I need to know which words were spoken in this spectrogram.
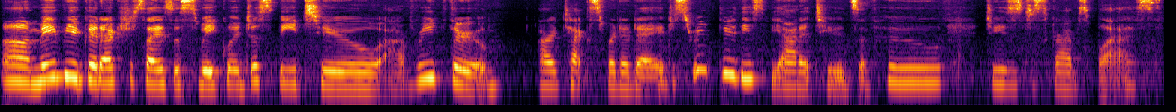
Uh, maybe a good exercise this week would just be to uh, read through our text for today, just read through these Beatitudes of who Jesus describes blessed,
